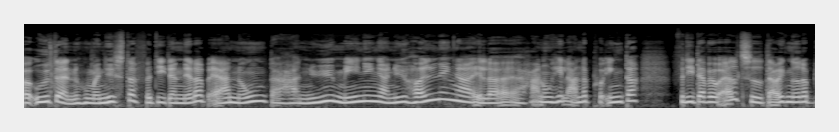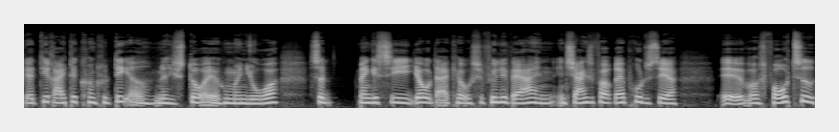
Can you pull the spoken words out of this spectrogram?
at uddanne humanister, fordi der netop er nogen, der har nye meninger, nye holdninger, eller har nogle helt andre pointer. Fordi der vil jo altid, der er jo ikke noget, der bliver direkte konkluderet med historie og humaniora. Så man kan sige, jo, der kan jo selvfølgelig være en, en chance for at reproducere øh, vores fortid,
